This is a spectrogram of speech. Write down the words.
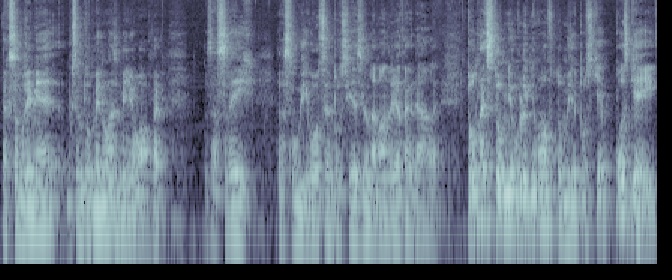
tak samozřejmě, už jsem to minule zmiňoval, tak za svých, za svůj život jsem prostě jezdil na vandry a tak dále. Tohle to mě ovlivňovalo v tom, že prostě později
